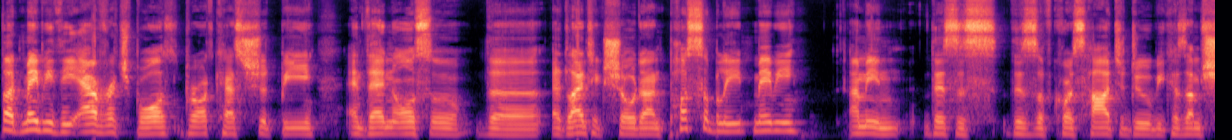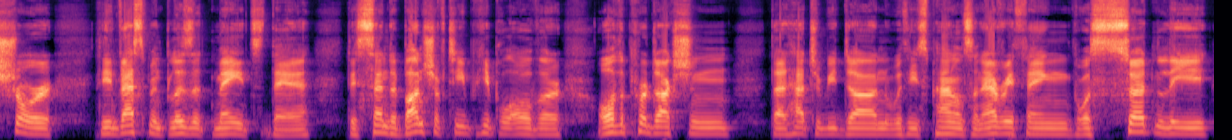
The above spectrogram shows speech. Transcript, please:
but maybe the average broadcast should be, and then also the Atlantic Showdown, possibly maybe I mean, this is this is of course hard to do because I'm sure the investment Blizzard made there, they sent a bunch of team people over. All the production that had to be done with these panels and everything was certainly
